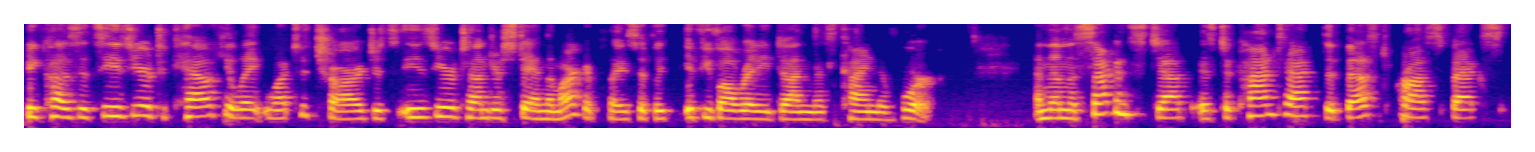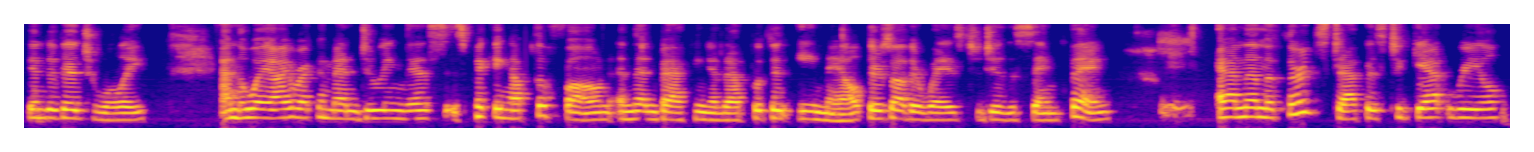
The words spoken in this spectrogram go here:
Because it's easier to calculate what to charge, it's easier to understand the marketplace if, if you've already done this kind of work. And then the second step is to contact the best prospects individually. And the way I recommend doing this is picking up the phone and then backing it up with an email. There's other ways to do the same thing. And then the third step is to get real.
